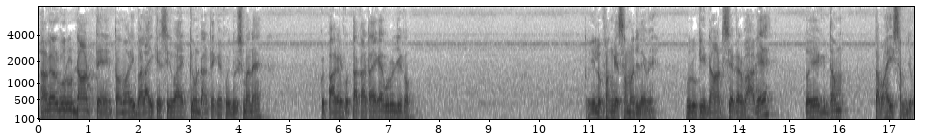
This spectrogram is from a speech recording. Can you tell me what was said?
अगर गुरु डांटते हैं तो हमारी भलाई के सिवाय क्यों डांटेंगे? कोई दुश्मन है? कोई पागल कुत्ता काटा क्या गुरु जी को? तो ये लुफंगे समझ ले वे गुरु की डांट से अगर भागे तो एकदम तबाही समझो।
